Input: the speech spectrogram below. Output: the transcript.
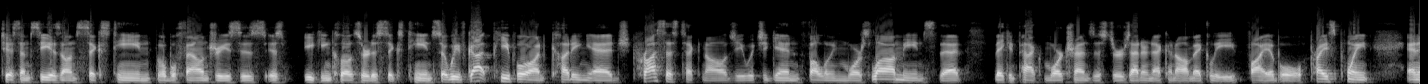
TSMC is on 16, Global Foundries is is eking closer to 16. So we've got people on cutting edge process technology, which again, following Moore's law means that they can pack more transistors at an economically viable price point and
